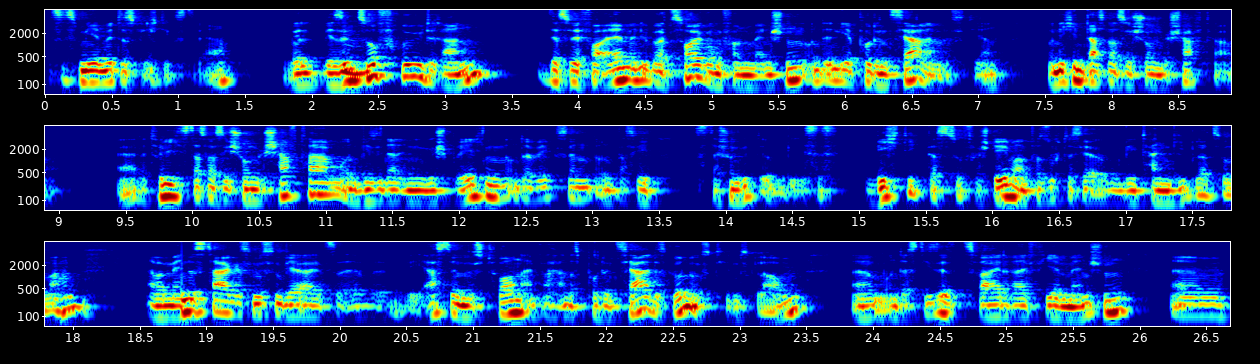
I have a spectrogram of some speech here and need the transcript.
Das ist mir mit das Wichtigste. Ja? Wir sind mhm. so früh dran, dass wir vor allem in Überzeugung von Menschen und in ihr Potenzial investieren und nicht in das, was sie schon geschafft haben. Ja, natürlich ist das, was sie schon geschafft haben und wie sie dann in den Gesprächen unterwegs sind und was, sie, was es da schon gibt, irgendwie ist es wichtig, das zu verstehen. Man versucht das ja irgendwie tangibler zu machen. Aber am Ende des Tages müssen wir als äh, erste Investoren einfach an das Potenzial des Gründungsteams glauben ähm, und dass diese zwei, drei, vier Menschen ähm,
